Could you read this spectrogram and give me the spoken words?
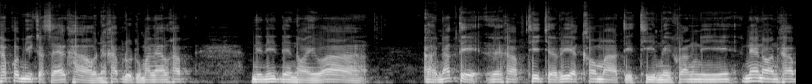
ครับก็มีกระแสข่าวนะครับ หลุดออกมาแล้วครับ นิดๆหน่อยๆว่าเอ่อนักเตะนะครับที่จะเรียกเข้ามาติดทีมในครั้งนี้ แน่นอนครับ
